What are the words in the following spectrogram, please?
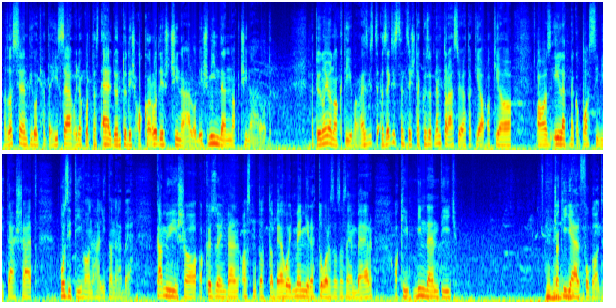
Az azt jelenti, hogy ha te hiszel, hogy akkor te ezt eldöntöd, és akarod, és csinálod, és minden nap csinálod. Tehát ő nagyon aktívan. Az egziszten- Az egzisztencialisták között nem találsz olyat, aki, a, aki a, az életnek a passzivitását pozitívan állítaná be. Camus is a, a közönyben azt mutatta be, hogy mennyire torz az az ember, aki mindent így csak így elfogad,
